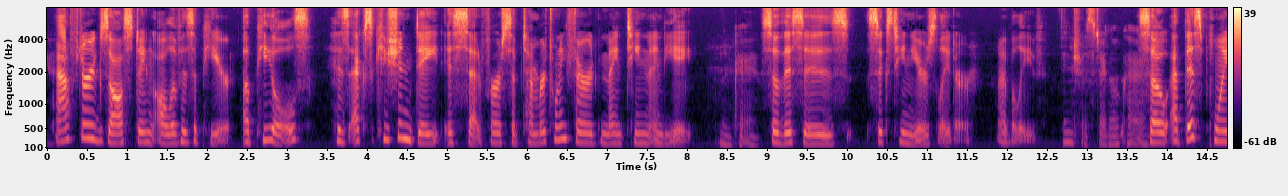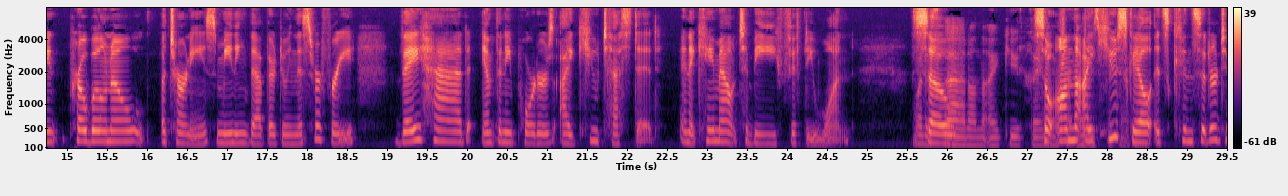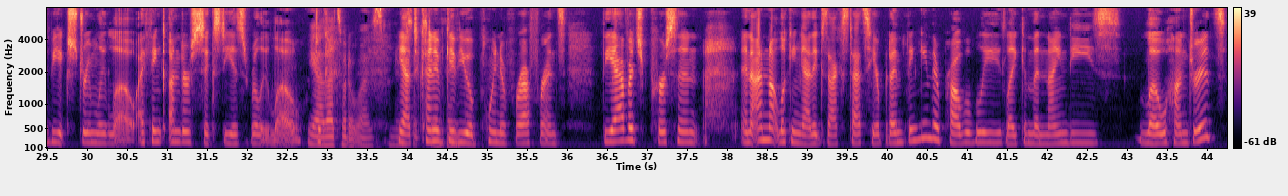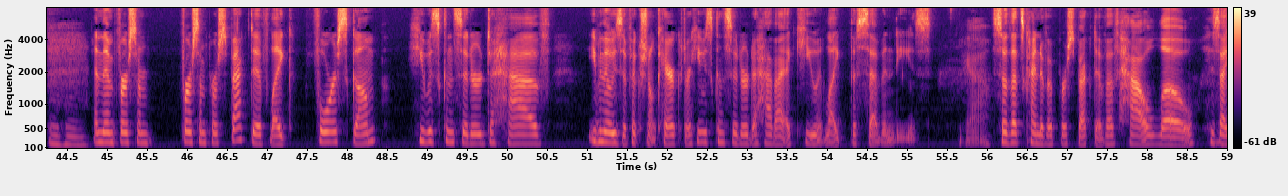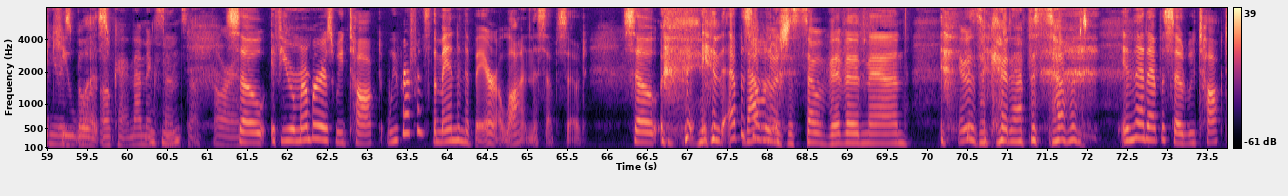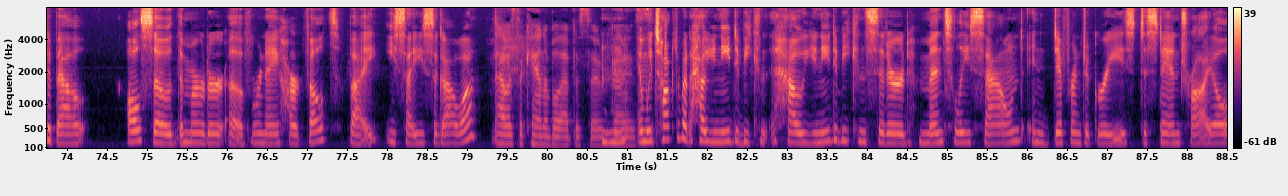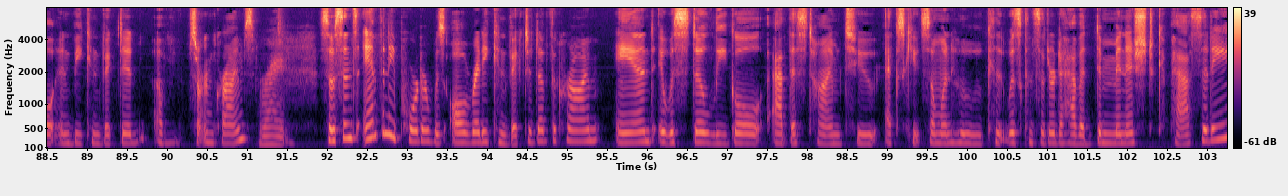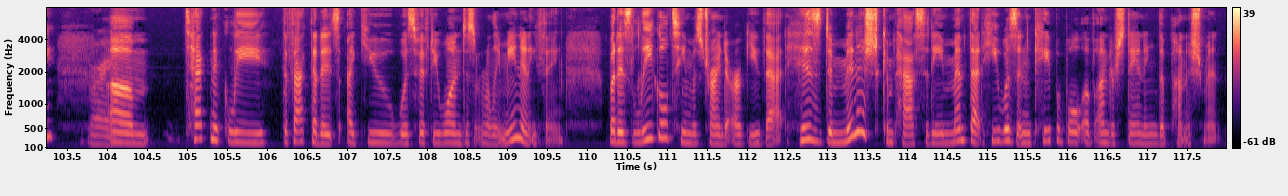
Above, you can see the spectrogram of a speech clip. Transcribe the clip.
After exhausting all of his appear- appeals, his execution date is set for September 23rd, 1998. Okay. So this is 16 years later, I believe. Interesting. Okay. So at this point, pro bono attorneys, meaning that they're doing this for free, they had Anthony Porter's IQ tested, and it came out to be 51. What is so, that on the IQ thing? so on the IQ scale, it's considered to be extremely low. I think under 60 is really low. Yeah, To- that's what it was. yeah, to kind of give you a point of reference, the average person, and I'm not looking at exact stats here, but I'm thinking they're probably like in the 90s, low 100s. Mm-hmm. And then for some for some perspective, like Forrest Gump, he was considered to have, even though he's a fictional character, he was considered to have IQ in like the 70s. Yeah. So that's kind of a perspective of how low his He IQ was. Mm-hmm. Okay, that makes sense. All right. So, if you remember, as we talked, we referenced the man and the bear a lot in this episode. So, in the episode, that one was just so vivid, man. It was a good episode. in that episode, we talked about also the murder of Renee Hartevelt by Issei Sagawa, That was the cannibal episode, guys. and we talked about how you need to be con- how you need to be considered mentally sound in different degrees to stand trial and be convicted of certain crimes. right. So, since Anthony Porter was already convicted of the crime and it was still legal at this time to execute someone who c- was considered to have a diminished capacity, Right. um, technically, the fact that his IQ was 51 doesn't really mean anything. But his legal team was trying to argue that his diminished capacity meant that he was incapable of understanding the punishment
